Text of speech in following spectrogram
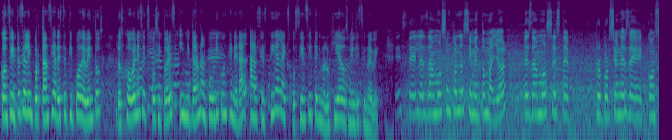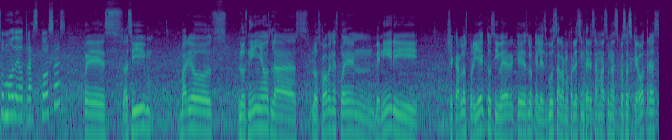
Conscientes de la importancia de este tipo de eventos, los jóvenes expositores invitaron al público en general a asistir a la Expo Ciencia y Tecnología 2019. Este, les damos un conocimiento mayor, les damos este, proporciones de consumo de otras cosas? Pues así varios, los niños, las, los jóvenes pueden venir y checar los proyectos y ver qué es lo que les gusta, a lo mejor les interesa más unas cosas que otras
